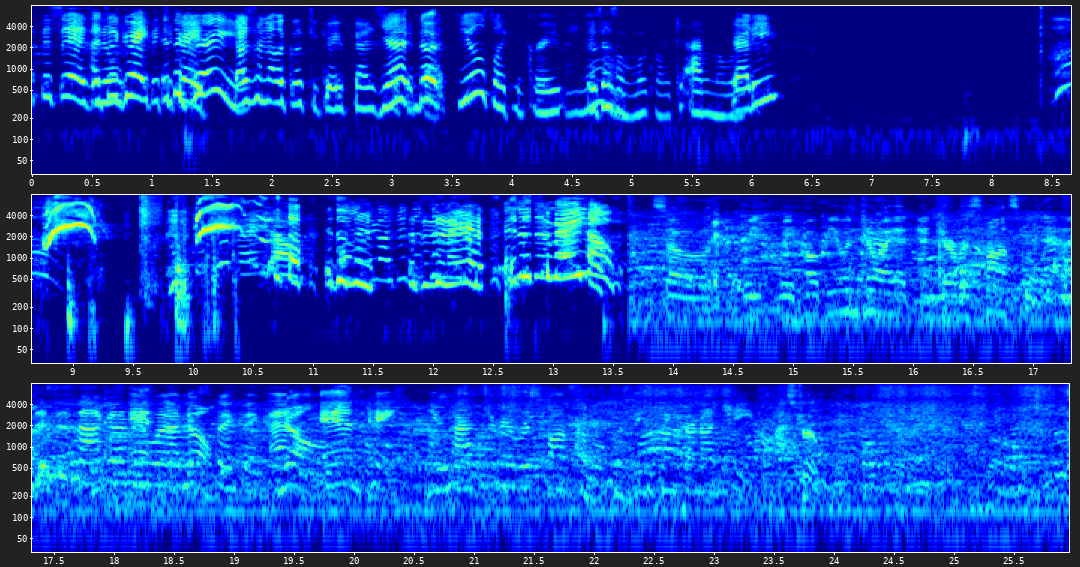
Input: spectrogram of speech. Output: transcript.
what this is. It's know- a grape. It's, it's a a grape. grape. Doesn't it look like a grape, guys? Yeah, Look at that that. feels like a grape. I know. It doesn't look like it. I don't know. Ready? it's a tomato. It's a tomato. It's a tomato. So we, we hope you enjoy it and you're responsible with it. This is not gonna be what I'm no. expecting. No, and hey, you have to be responsible because these things are not cheap. It's true. Oh,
